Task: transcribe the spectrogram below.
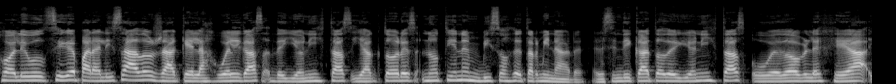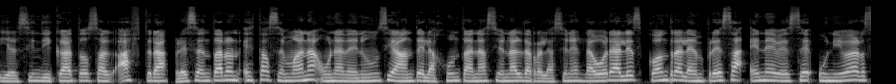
Hollywood sigue paralizado ya que las huelgas de guionistas y actores no tienen visos de terminar. El sindicato de guionistas WGA y el sindicato SAG-AFTRA presentaron esta semana una denuncia ante la Junta Nacional de Relaciones Laborales contra la empresa NBC Universal,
